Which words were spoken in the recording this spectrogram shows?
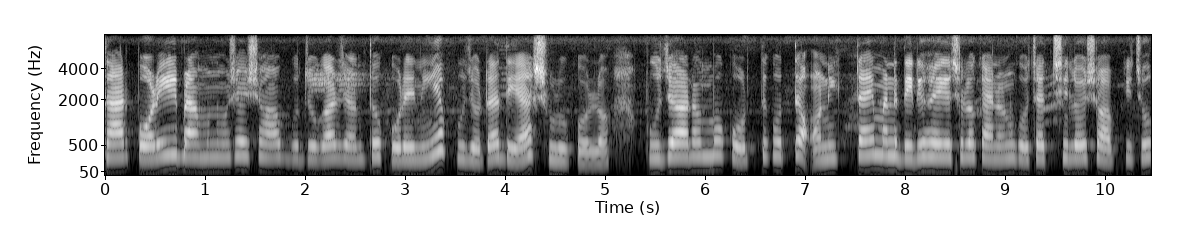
তারপরেই ব্রাহ্মণমশাই সব জোগাড় যন্ত্র করে নিয়ে পুজোটা দেওয়া শুরু করলো পুজো আরম্ভ করতে করতে অনেকটাই মানে দেরি হয়ে গেছিলো কেনন গোছাচ্ছিল সব কিছু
